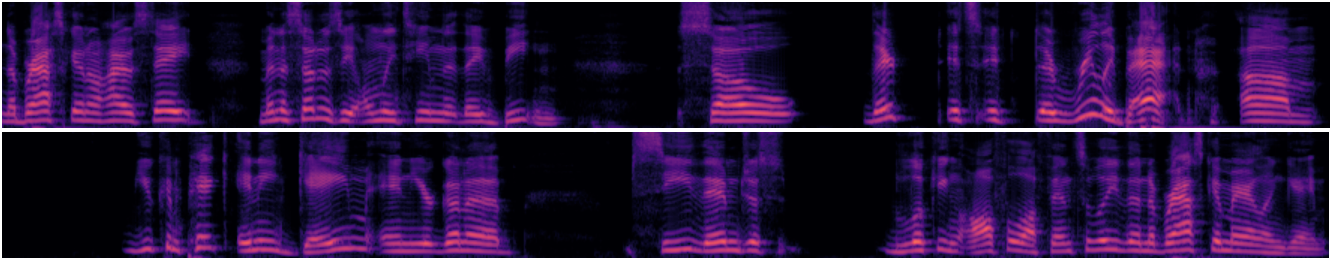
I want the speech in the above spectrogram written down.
Nebraska and Ohio State. Minnesota's the only team that they've beaten. So they're it's it they're really bad. Um you can pick any game and you're gonna see them just looking awful offensively. The Nebraska Maryland game.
